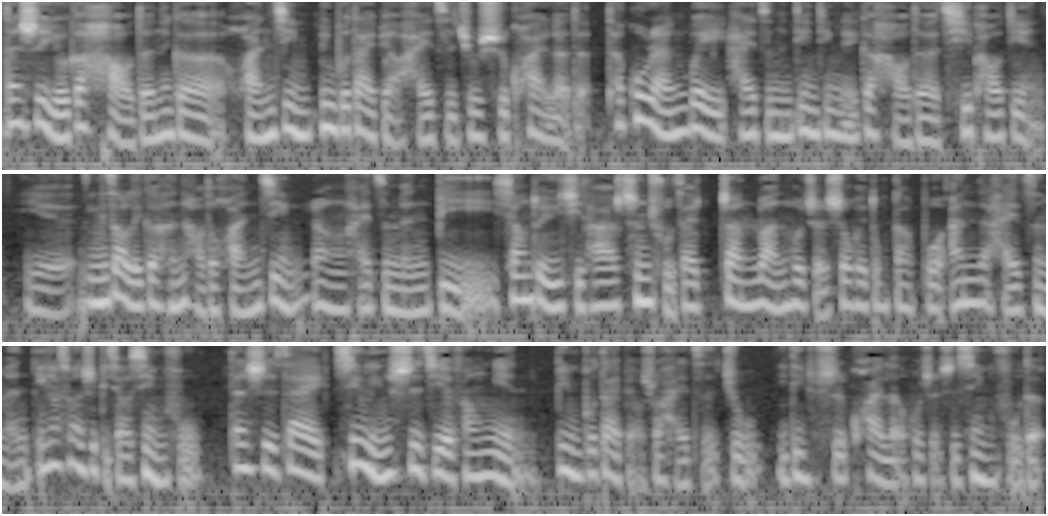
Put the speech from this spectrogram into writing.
但是有一个好的那个环境，并不代表孩子就是快乐的。他固然为孩子们奠定了一个好的起跑点，也营造了一个很好的环境，让孩子们比相对于其他身处在战乱或者社会动荡不安的孩子们，应该算是比较幸福。但是在心灵世界方面，并不代表说孩子就一定是快乐或者是幸福的。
